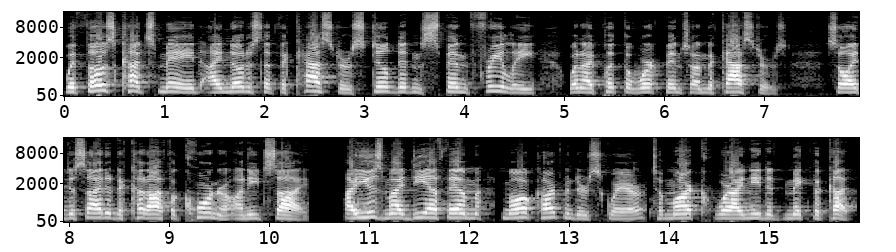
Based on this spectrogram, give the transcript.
With those cuts made, I noticed that the casters still didn't spin freely when I put the workbench on the casters, so I decided to cut off a corner on each side. I used my DFM small carpenter square to mark where I needed to make the cut.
